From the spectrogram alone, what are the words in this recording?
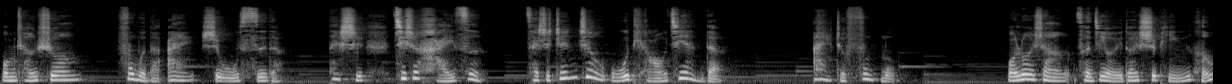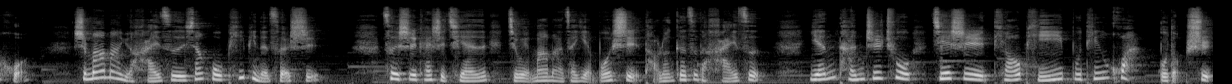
我们常说父母的爱是无私的，但是其实孩子才是真正无条件的爱着父母。网络上曾经有一段视频很火，是妈妈与孩子相互批评的测试。测试开始前，几位妈妈在演播室讨论各自的孩子，言谈之处皆是调皮、不听话、不懂事、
